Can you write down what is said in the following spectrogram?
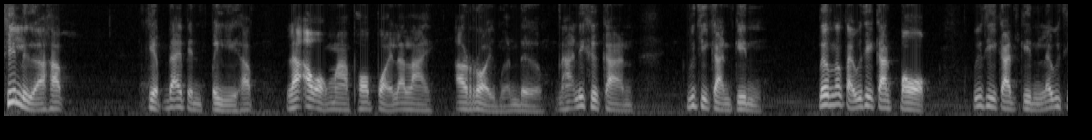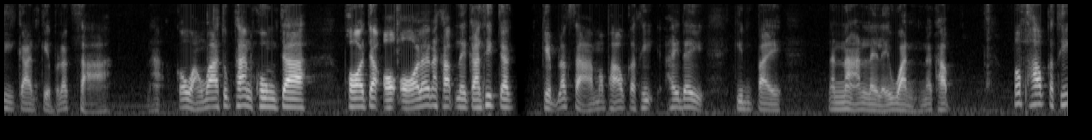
ที่เหลือครับ เก็บได้เป็นปีครับ แล้วเอาออกมาพอปล่อยละลายอร่อยเหมือนเดิมนะฮะนี่คือการวิธีการกิน เริ่มตั้งแต่วิธีการปอก วิธีการกินและวิธีการเก็บรักษานะฮะก็หวังว่าทุกท่านคงจะพอจะอ๋อๆแล้วนะครับ ในการที่จะเก็บรักษามะพร้าวกะทิให้ได้กินไปนานๆหลาย ๆ วันนะครับมะพร้าวกะทิ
